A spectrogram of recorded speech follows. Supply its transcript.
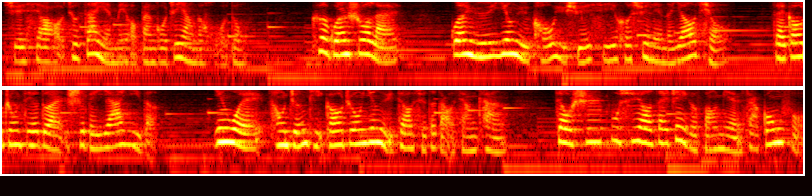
学校就再也没有办过这样的活动。客观说来，关于英语口语学习和训练的要求，在高中阶段是被压抑的，因为从整体高中英语教学的导向看，教师不需要在这个方面下功夫。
